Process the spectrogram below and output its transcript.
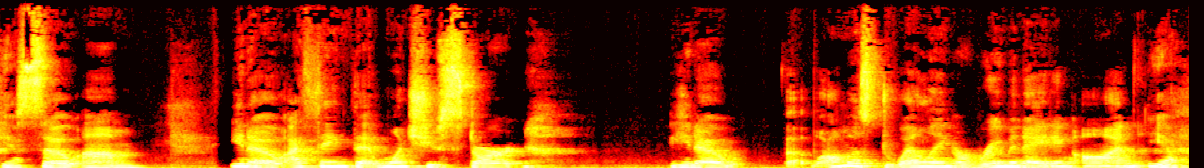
Yeah. So, um, you know, I think that once you start, you know, almost dwelling or ruminating on Yeah.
